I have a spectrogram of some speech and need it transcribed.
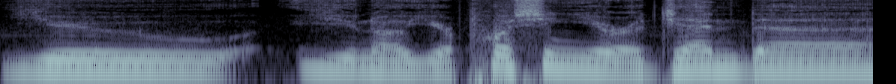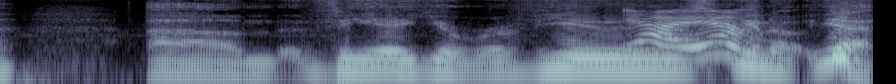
you you know you're pushing your agenda um, via your reviews. Yeah, I am. You know, yeah,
